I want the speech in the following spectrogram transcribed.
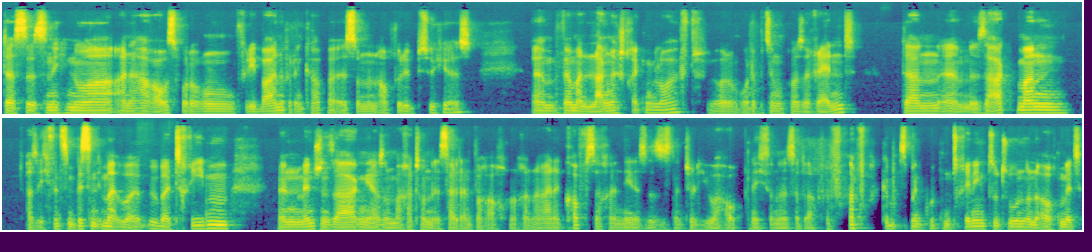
dass es nicht nur eine Herausforderung für die Beine, für den Körper ist, sondern auch für die Psyche ist. Ähm, wenn man lange Strecken läuft oder, oder beziehungsweise rennt, dann ähm, sagt man, also ich finde es ein bisschen immer über, übertrieben, wenn Menschen sagen, ja, so ein Marathon ist halt einfach auch noch eine reine Kopfsache. Nee, das ist es natürlich überhaupt nicht, sondern es hat auch einfach was mit gutem Training zu tun und auch mit,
